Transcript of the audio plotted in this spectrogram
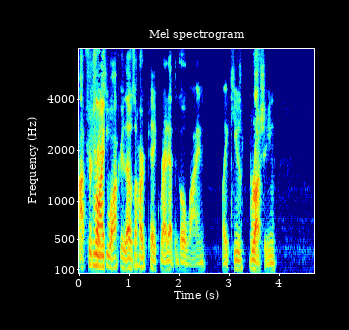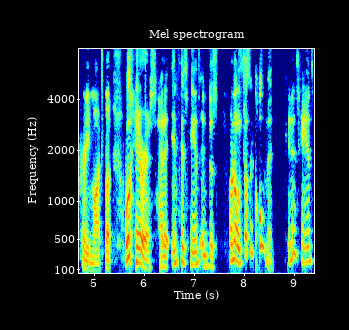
uh, for Tracy Right. Walker. That was a hard pick right at the goal line. Like he was rushing, pretty much. But Will Harris had it in his hands and just. Oh no, it was Justin Coleman in his hands.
